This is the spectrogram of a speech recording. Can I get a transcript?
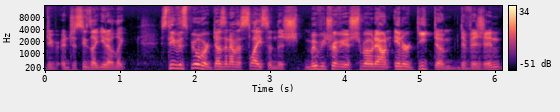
It just seems like, you know, like Steven Spielberg doesn't have a slice in the sh- movie trivia schmoedown inner geekdom division,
